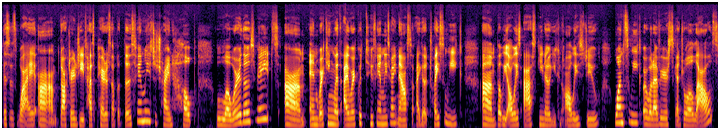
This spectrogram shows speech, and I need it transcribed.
this is why um, Dr. Ajiv has paired us up with those families to try and help lower those rates. Um, and working with, I work with two families right now, so I go twice a week. Um, but we always ask, you know, you can always do once a week or whatever your schedule allows.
